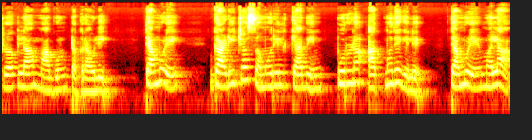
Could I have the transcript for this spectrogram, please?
ट्रकला मागून टकरावली. त्यामुळे गाडीच्या समोरील कॅबिन पूर्ण आतमध्ये गेले. त्यामुळे मला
